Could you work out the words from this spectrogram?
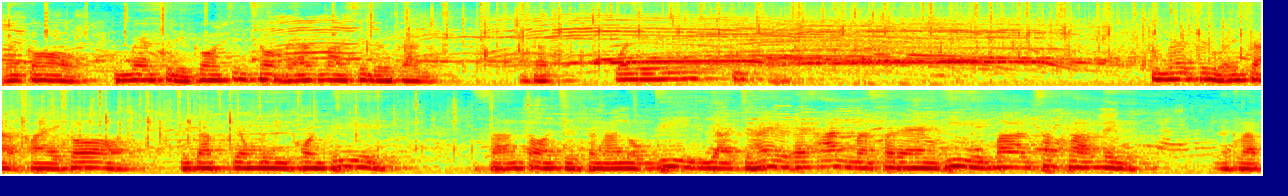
แล้วก็คุณแม่สิริก็ชื่นชอบไรอันมากเช่นเดียวกัน ครับ วันนี้คุณแม่ฉลวยจากไปก็นะครับยังมีคนที่สารต่อเจตนารมณ์ที่อยากจะให้ไรอันมาแสดงที่บ้านสักครั้งหนึ่งนะครับ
